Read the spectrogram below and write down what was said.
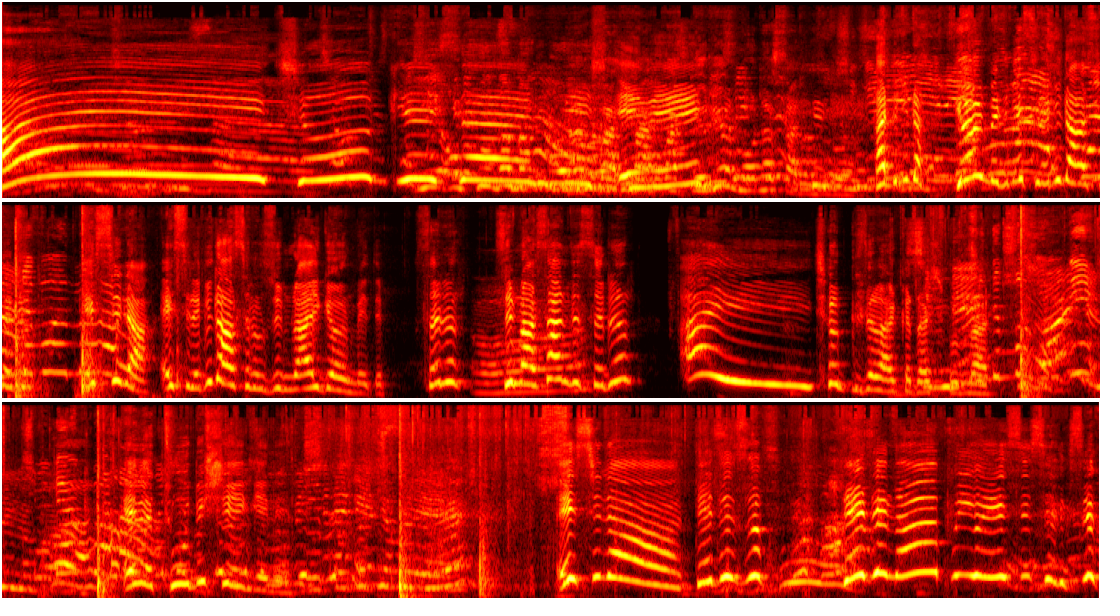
Ay çok güzelmiş. Bak bak Evet. görüyor musun ona sarılıyor. Hadi bir daha. Görmedim Esile bir daha sarıl. Esila, Esile bir daha sarıl Zümra'yı görmedim. Sarıl. Zümra sen de sarıl. Ay çok güzel arkadaş bunlar. Evet Tuğbiş yengenin. Esila dede zıp. Dede ne yapıyor? Esi seksek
